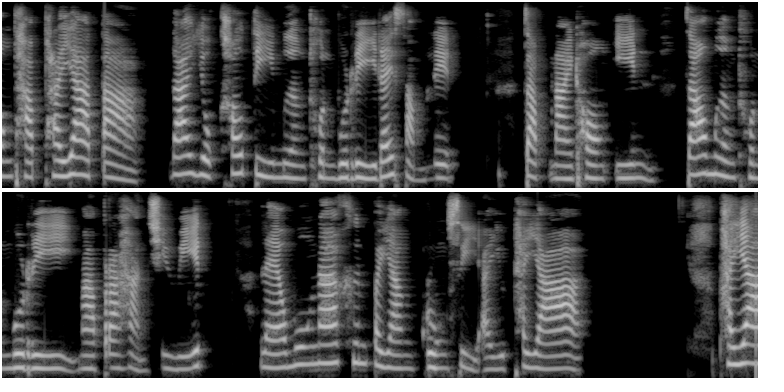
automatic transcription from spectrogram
องทัพพระยาตากได้ยกเข้าตีเมืองธนบุรีได้สำเร็จ จับนายทองอิน เจ้าเมืองธนบุรีมาประหารชีวิต แล้วมุ่งหน้าขึ้นไปยังกรุงศรีอยุธยา พญา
